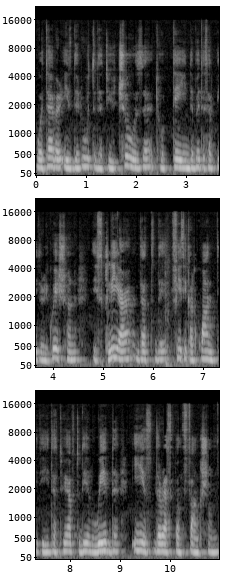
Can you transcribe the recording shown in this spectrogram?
whatever is the route that you choose to obtain the Bethe-Salpeter equation, is clear that the physical quantity that we have to deal with is the response function.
